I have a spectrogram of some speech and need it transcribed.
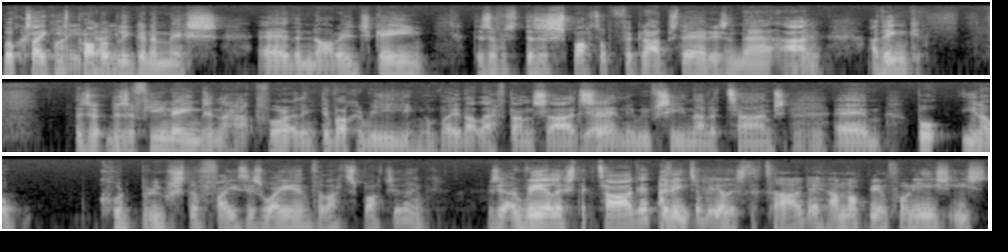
Looks like he's My probably going to miss uh, the Norwich game. There's a, there's a spot up for grabs there, isn't there? And I think there's a, there's a few names in the hat for it. I think Divock Origi can play that left-hand side. Yeah. Certainly, we've seen that at times. Mm -hmm. um, but, you know, could Brewster fight his way in for that spot, do you think? Is it a realistic target? Did I think he... it's a realistic target. I'm not being funny. He's, he's,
